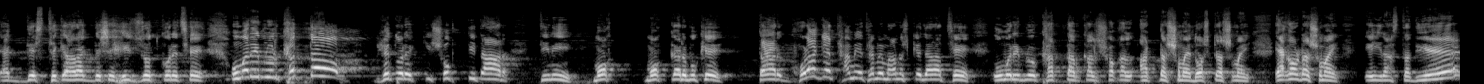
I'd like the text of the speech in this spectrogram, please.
এক দেশ থেকে আরেক দেশে হিজরত করেছে। উমার ইবনুল খাত্তাব ভেতরে কি শক্তি তার? তিনি মক- মক্কার বুকে তার ঘোড়াকে থামিয়ে থামিয়ে মানুষকে জানাচ্ছে, উমর ইবনুল খাত্তাব কাল সকাল আটটার সময়, দশটার সময়, এগারোটার সময় এই রাস্তা দিয়ে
